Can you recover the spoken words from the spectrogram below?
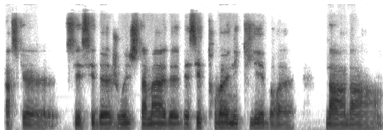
parce que c'est de jouer justement, d'essayer de, trouver un équilibre euh, dans,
